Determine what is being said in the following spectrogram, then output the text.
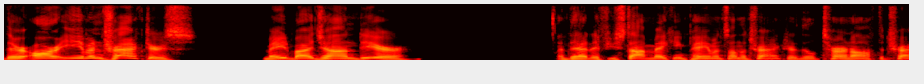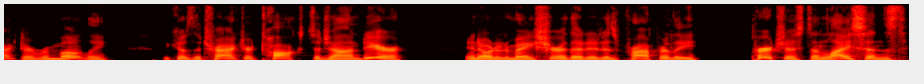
There are even tractors made by John Deere that if you stop making payments on the tractor, they'll turn off the tractor remotely because the tractor talks to John Deere in order to make sure that it is properly purchased and licensed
